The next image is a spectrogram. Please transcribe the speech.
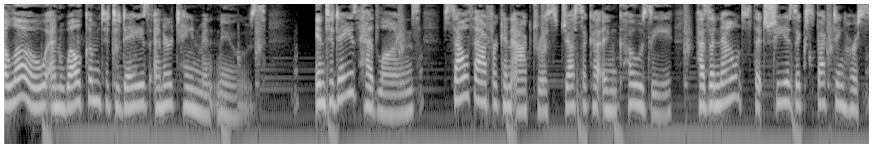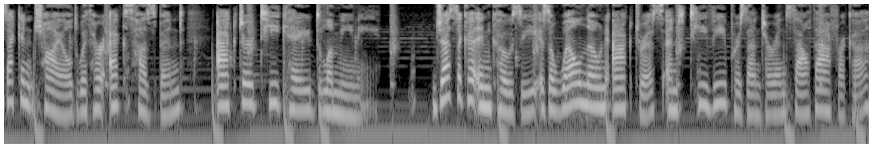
Hello, and welcome to today's entertainment news. In today's headlines, South African actress Jessica Nkosi has announced that she is expecting her second child with her ex husband, actor TK Dlamini. Jessica Nkosi is a well known actress and TV presenter in South Africa,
